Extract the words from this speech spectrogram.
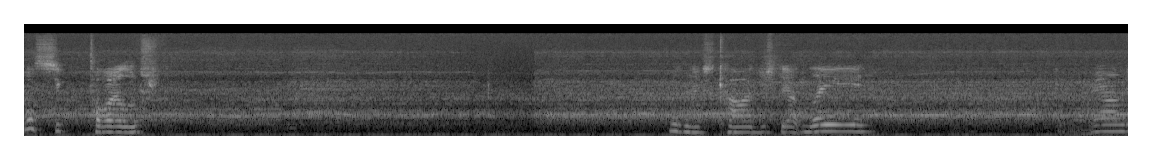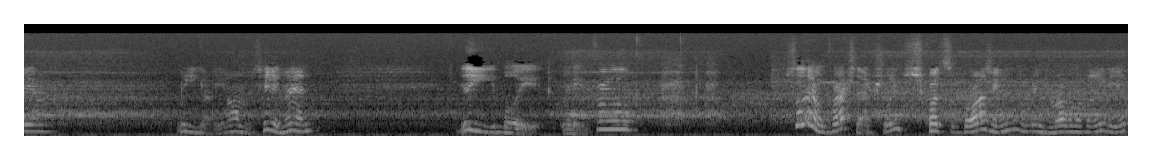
That sick tire looks. There's the next car just out there. Around him. We got you almost hit him, man. Yeah, boy. Made through. Still haven't crashed actually, it's quite surprising. I've been driving like an idiot.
